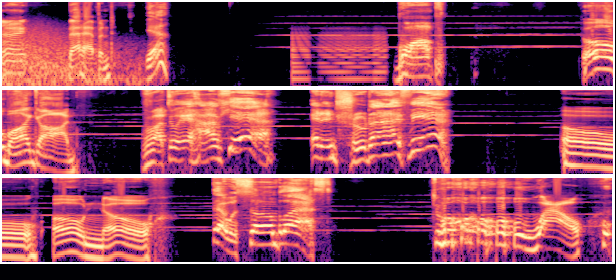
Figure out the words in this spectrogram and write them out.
Alright. That happened. Yeah. Bwomp. Oh my god. What do we have here? An intruder, I fear. Oh oh no. That was some blast. Oh wow. Who,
